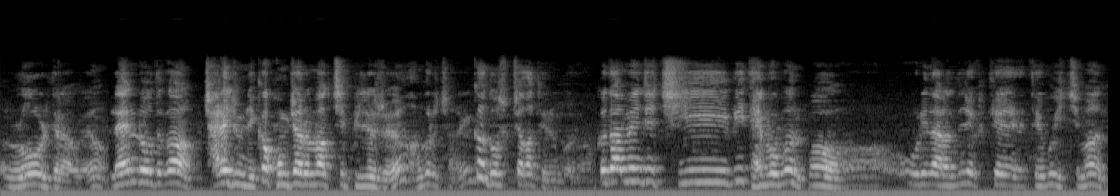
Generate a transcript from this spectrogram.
롤드라고요. 랜로드가 잘해줍니까? 공짜로 막 집 빌려줘요? 안 그렇잖아요. 그러니까 노숙자가 되는 거예요. 그 다음에 이제 집이 대부분 뭐 우리나라도 이제 그렇게 되고 있지만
